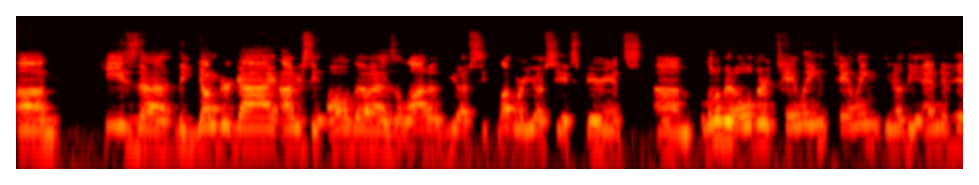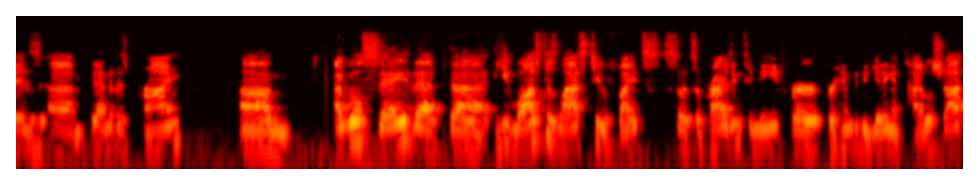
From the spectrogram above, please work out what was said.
Um, he's uh, the younger guy. Obviously, Aldo has a lot of UFC, a lot more UFC experience. Um, a little bit older, tailing, tailing. You know, the end of his, um, the end of his prime. Um, I will say that uh, he lost his last two fights, so it's surprising to me for for him to be getting a title shot,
